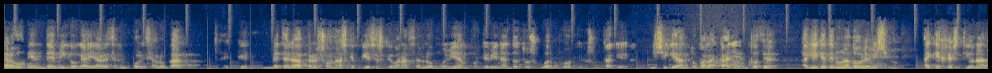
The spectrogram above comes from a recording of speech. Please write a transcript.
algo endémico que hay a veces en policía local, ¿eh? que meten a personas que piensas que van a hacerlo muy bien porque vienen de otros cuerpos y resulta que ni siquiera han tocado la calle. Entonces, aquí hay que tener una doble visión. Hay que gestionar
